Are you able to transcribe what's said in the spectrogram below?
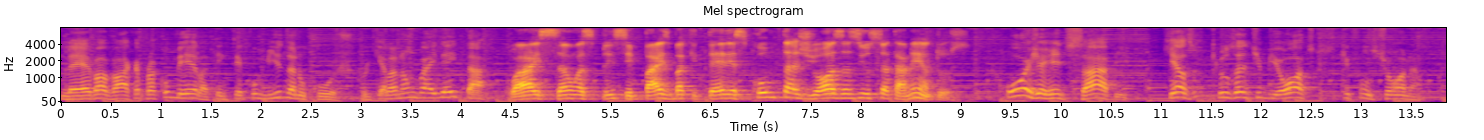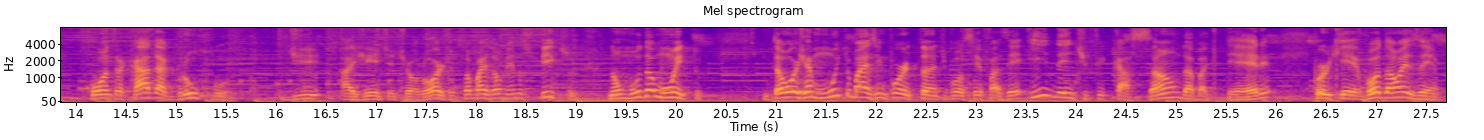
leva a vaca para comer, ela tem que ter comida no coxo, porque ela não vai deitar. Quais são as principais bactérias contagiosas e os tratamentos? Hoje a gente sabe que, as, que os antibióticos que funcionam contra cada grupo de agente etiológico são mais ou menos fixos, não muda muito. Então hoje é muito mais importante você fazer identificação da bactéria, porque vou dar um exemplo.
